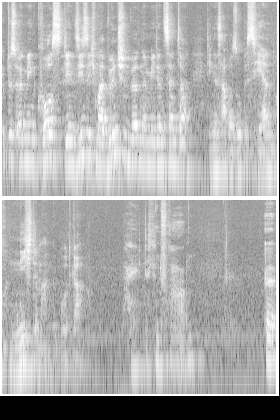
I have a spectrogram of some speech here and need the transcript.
Gibt es irgendwie einen Kurs, den Sie sich mal wünschen würden im Mediencenter, den es aber so bisher noch nicht im Angebot gab? Das sind Fragen. Äh,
